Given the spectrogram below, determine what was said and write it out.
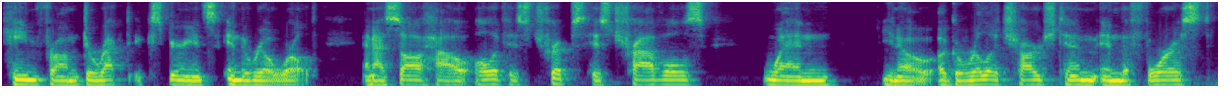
came from direct experience in the real world. And I saw how all of his trips, his travels, when you know a gorilla charged him in the forest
